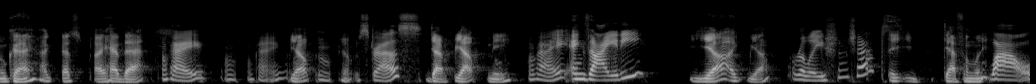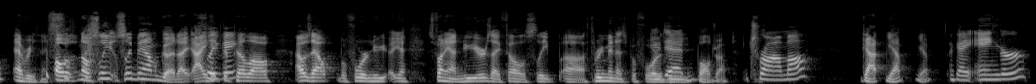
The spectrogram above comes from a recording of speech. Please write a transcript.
Okay. I, that's I have that. Okay. Mm, Okay. Yep. Yep. Stress. Def, yep. Me. Okay. Anxiety. Yeah. I, yeah. Relationships. Uh, Definitely. Wow. Everything. Oh no, sleep, sleeping. I'm good. I, I hit the pillow. I was out before New. Yeah, it's funny on New Year's. I fell asleep uh, three minutes before the ball dropped. Trauma. Got. Yep. Yep. Okay. Anger.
